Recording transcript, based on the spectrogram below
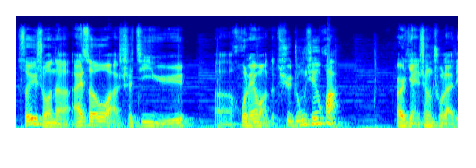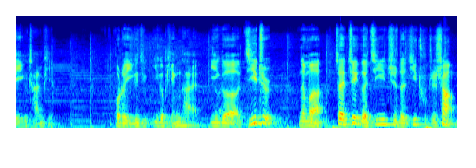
所以说呢，SO 啊是基于呃互联网的去中心化而衍生出来的一个产品，或者一个一个平台一个机制。那么在这个机制的基础之上，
